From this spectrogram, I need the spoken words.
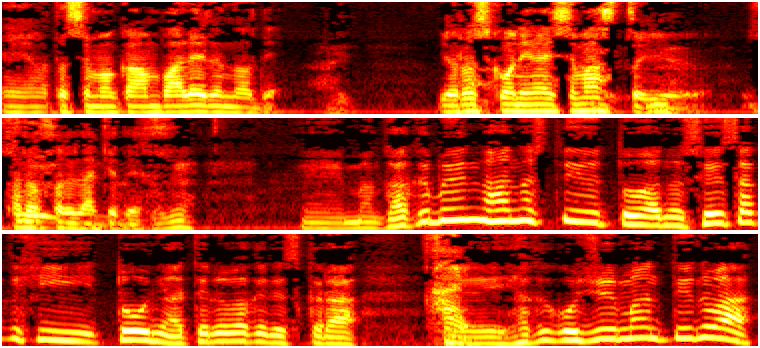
えー私も頑張れるので、はいよろしくお願いしますという、ただそれだけです。ね。えーまあ、額面の話でいうと、あの制作費等に充てるわけですから、はいえー150万というのは、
